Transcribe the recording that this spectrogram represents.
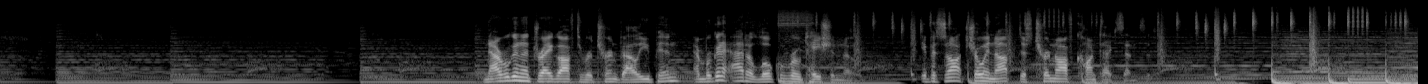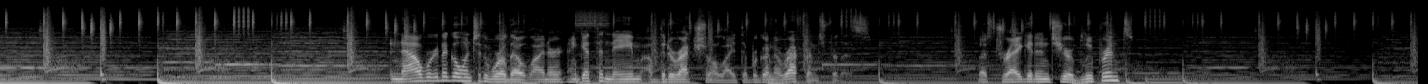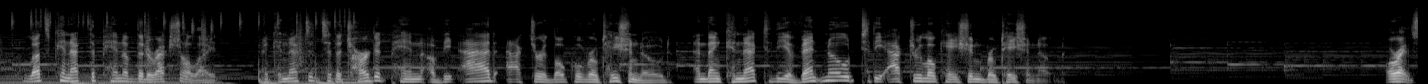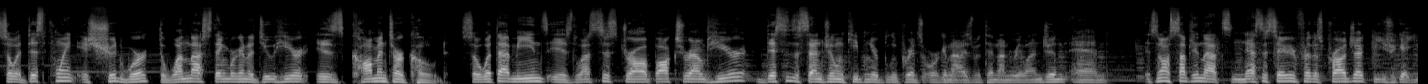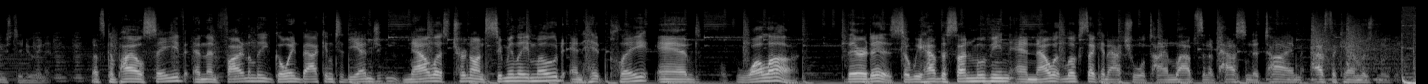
Now we're gonna drag off the return value pin and we're gonna add a local rotation node. If it's not showing up, just turn off context sensitive. And now we're gonna go into the world outliner and get the name of the directional light that we're gonna reference for this. Let's drag it into your blueprint. Let's connect the pin of the directional light and connect it to the target pin of the Add Actor Local Rotation node and then connect the event node to the actor location rotation node. All right, so at this point, it should work. The one last thing we're gonna do here is comment our code. So what that means is let's just draw a box around here. This is essential in keeping your blueprints organized within Unreal Engine, and it's not something that's necessary for this project, but you should get used to doing it. Let's compile save, and then finally going back into the engine. Now let's turn on simulate mode and hit play, and voila, there it is. So we have the sun moving, and now it looks like an actual time lapse and a passing of time as the camera's moving.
